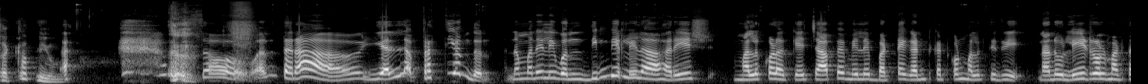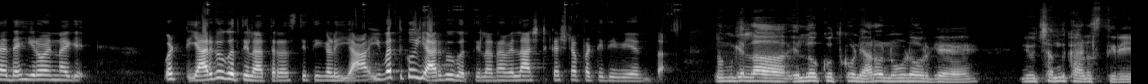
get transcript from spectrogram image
ಸಖತ್ ನೀವು. ಸೊ ಒಂಥರ ಎಲ್ಲ ಪ್ರತಿಯೊಂದು ನಮ್ಮ ಮನೇಲಿ ಒಂದು ದಿಂಬಿರಲಿಲ್ಲ ಹರೀಶ್ ಮಲ್ಕೊಳ್ಳೋಕ್ಕೆ ಚಾಪೆ ಮೇಲೆ ಬಟ್ಟೆ ಗಂಟು ಕಟ್ಕೊಂಡು ಮಲಗ್ತಿದ್ವಿ. ನಾನು ಲೀಡ್ ರೋಲ್ ಮಾಡ್ತಾ ಇದ್ದೆ ಹೀರೋಯಿನ್ ಆಗಿ. ಬಟ್ ಯಾರಿಗೂ ಗೊತ್ತಿಲ್ಲ ಆ ಥರ ಸ್ಥಿತಿಗಳು. ಯಾ ಇವತ್ತಿಗೂ ಯಾರಿಗೂ ಗೊತ್ತಿಲ್ಲ. ನಾವೆಲ್ಲ ಅಷ್ಟು ಕಷ್ಟಪಟ್ಟಿದ್ದೀವಿ ಅಂತ. ನಮ್ಗೆಲ್ಲ ಎಲ್ಲೋ ಕೂತ್ಕೊಂಡು ಯಾರೋ ನೋಡೋರ್ಗೆ ನೀವು ಚಂದ ಕಾಣಿಸ್ತೀರಿ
